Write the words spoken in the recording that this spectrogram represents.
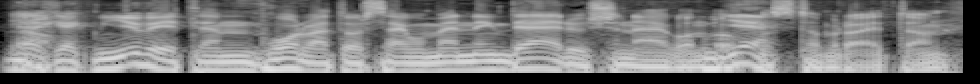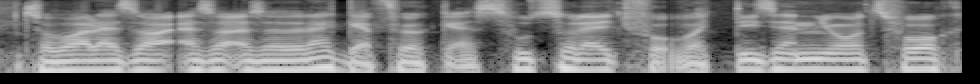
Gyerekek, mi jövő héten Horvátországban mennénk, de erősen elgondolkoztam rajta. Szóval ez a, ez a, ez a reggel fölkezd 21 fok, vagy 18 fok,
